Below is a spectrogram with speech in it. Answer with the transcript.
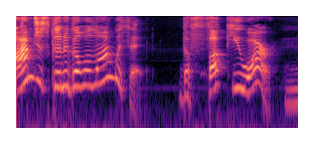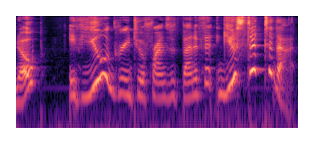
I'm just going to go along with it. The fuck you are. Nope. If you agreed to a friends with benefit, you stick to that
